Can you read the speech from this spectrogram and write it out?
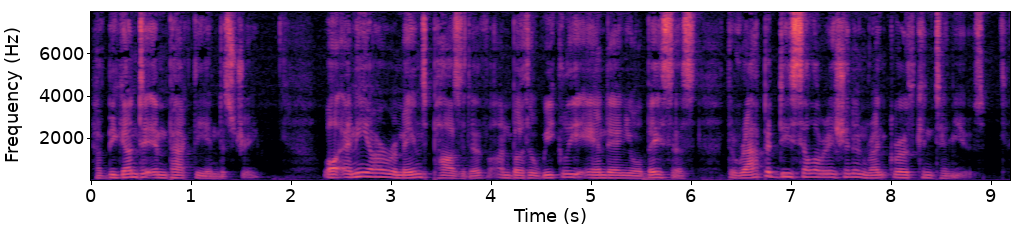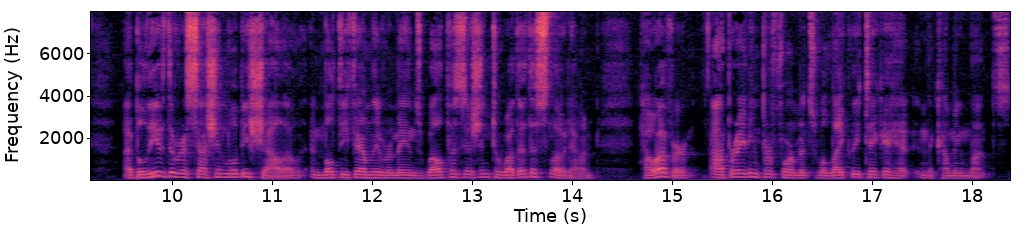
have begun to impact the industry. While NER remains positive on both a weekly and annual basis, the rapid deceleration in rent growth continues. I believe the recession will be shallow and multifamily remains well positioned to weather the slowdown. However, operating performance will likely take a hit in the coming months.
